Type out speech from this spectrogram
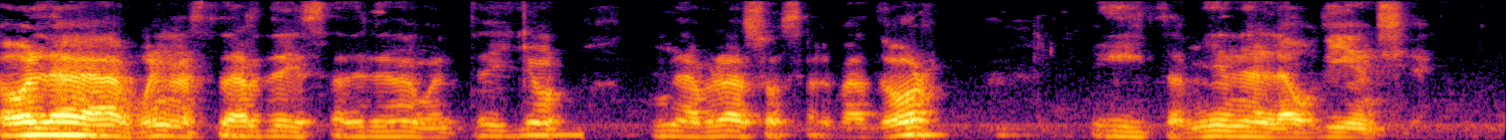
Hola, buenas tardes, Adriana Guantello. Un abrazo a Salvador y también a la audiencia.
